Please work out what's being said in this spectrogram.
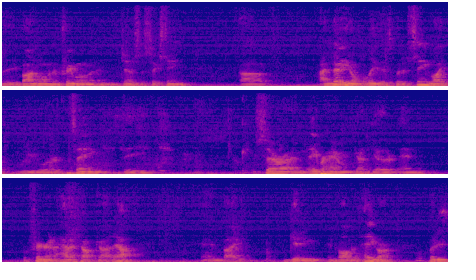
the bondwoman and free woman in Genesis 16, uh, I know you don't believe this, but it seemed like we were saying the Sarah and Abraham got together and were figuring out how to help God out, and by getting involved with Hagar. But it,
